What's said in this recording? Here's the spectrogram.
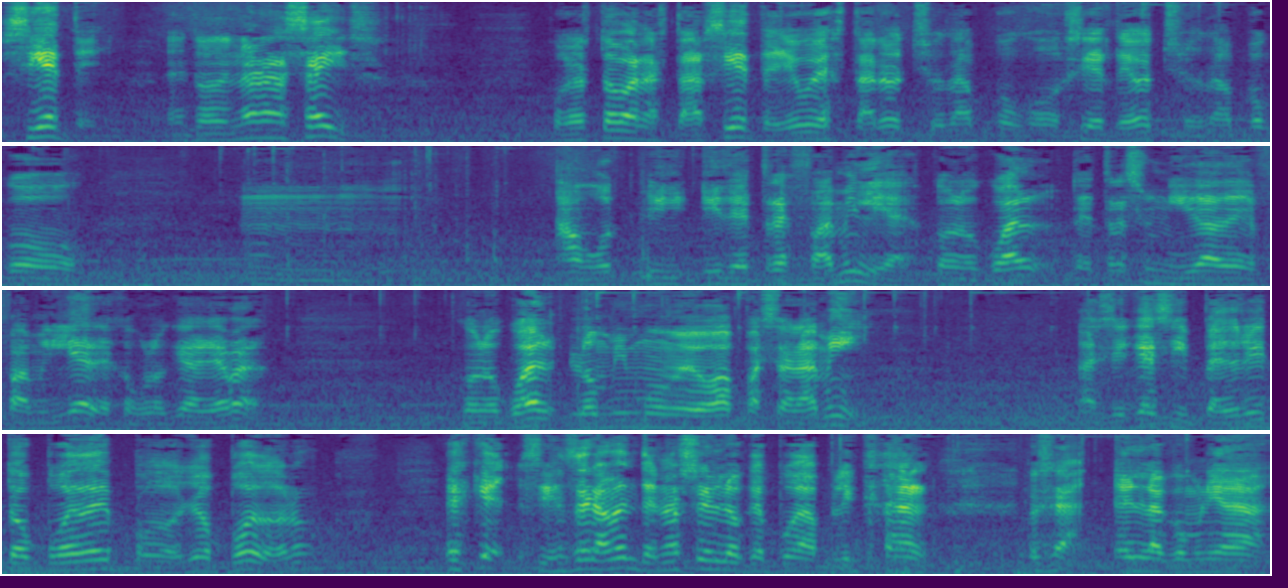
siete. Entonces no eran seis. Pues esto van a estar siete. Yo voy a estar ocho, tampoco siete, ocho. Tampoco y, y, de tres familias, con lo cual, de tres unidades familiares, como lo quieras llamar. Con lo cual, lo mismo me va a pasar a mí. Así que si Pedrito puede, pues yo puedo, ¿no? Es que, sinceramente, no sé lo que puede aplicar, o sea, en la comunidad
